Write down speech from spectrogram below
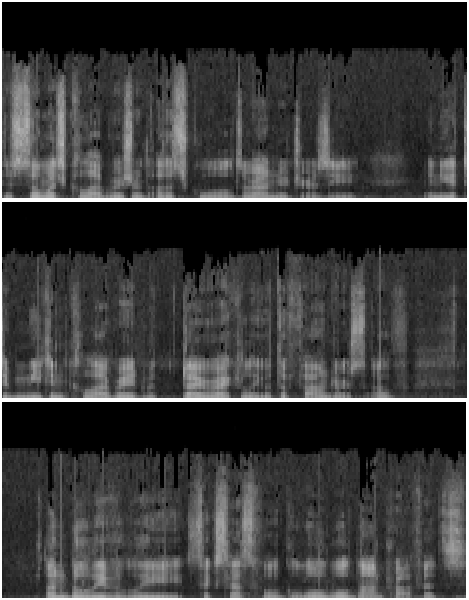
There's so much collaboration with other schools around New Jersey, and you get to meet and collaborate with directly with the founders of unbelievably successful global nonprofits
